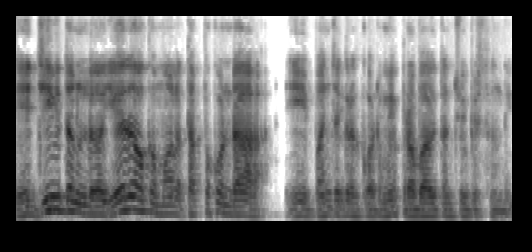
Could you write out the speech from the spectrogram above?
ఈ జీవితంలో ఏదో ఒక మూల తప్పకుండా ఈ పంచగ్రహ కూటమి ప్రభావితం చూపిస్తుంది.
